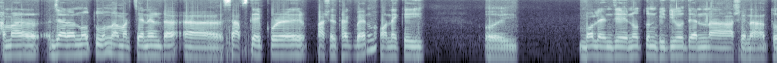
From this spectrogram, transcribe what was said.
আমার যারা নতুন, আমার চ্যানেলটা সাবস্ক্রাইব করে পাশে থাকবেন। অনেকেই ওই বলেন যে নতুন ভিডিও দেন না, আসে না। তো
